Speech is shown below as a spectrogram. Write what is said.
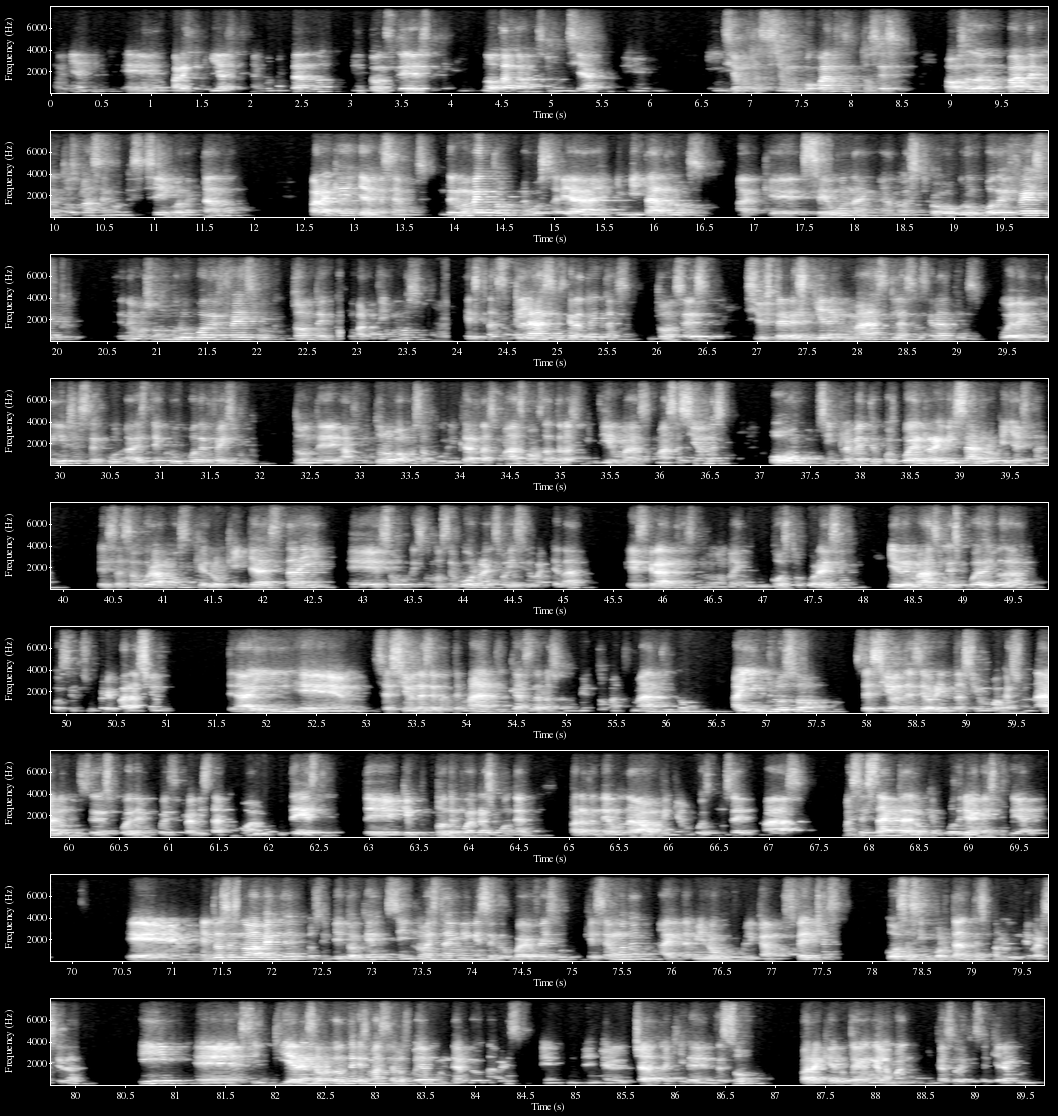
Muy bien, eh, parece que ya se están conectando, entonces no tardamos en iniciar, eh, iniciamos la sesión un poco antes, entonces Vamos a dar un par de minutos más en lo que se siguen conectando para que ya empecemos. De momento, me gustaría invitarlos a que se unan a nuestro grupo de Facebook. Tenemos un grupo de Facebook donde compartimos estas clases gratuitas. Entonces, si ustedes quieren más clases gratis, pueden unirse a este, a este grupo de Facebook donde a futuro vamos a publicarlas más, vamos a transmitir más, más sesiones o simplemente pues pueden revisar lo que ya está. Les aseguramos que lo que ya está ahí, eh, eso, eso no se borra, eso ahí se va a quedar, es gratis, no, no hay ningún costo por eso y además les puede ayudar pues en su preparación. Hay eh, sesiones de matemáticas, de razonamiento matemático, hay incluso sesiones de orientación vocacional donde ustedes pueden pues realizar como algún test de que, donde pueden responder para tener una opinión, pues, no sé, más, más exacta de lo que podrían estudiar. Eh, entonces, nuevamente, los invito a que, si no están en ese grupo de Facebook, que se unan. Ahí también luego publicamos fechas, cosas importantes para la universidad. Y eh, si quieren saber dónde, es más, se los voy a poner de una vez en, el chat aquí de, de, Zoom, para que lo tengan en la mano en caso de que se quieran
